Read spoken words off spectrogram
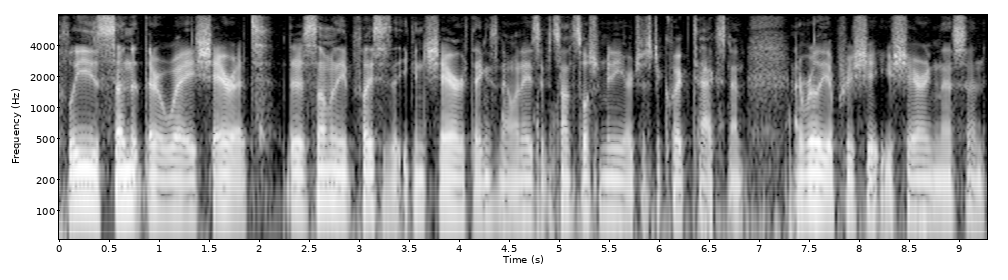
please send it their way, share it. There's so many places that you can share things nowadays, if it's on social media or just a quick text. And I really appreciate you sharing this and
